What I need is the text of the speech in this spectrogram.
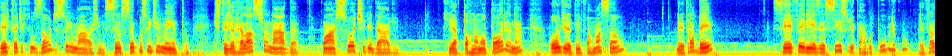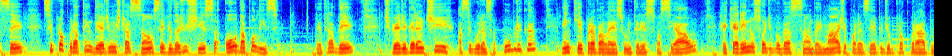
desde que a difusão de sua imagem sem o seu consentimento esteja relacionada com a sua atividade que a torna notória, né, ou direito à informação. Letra B, se referir a exercício de cargo público. Letra C, se procura atender a administração, serviço da justiça ou da polícia. Letra D. Tiver de garantir a segurança pública, em que prevalece o interesse social, requerendo sua divulgação da imagem, por exemplo, de um procurado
